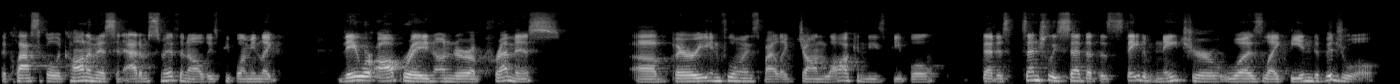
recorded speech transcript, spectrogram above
the classical economists and Adam Smith and all these people, I mean, like they were operating under a premise uh, very influenced by like John Locke and these people that essentially said that the state of nature was like the individual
